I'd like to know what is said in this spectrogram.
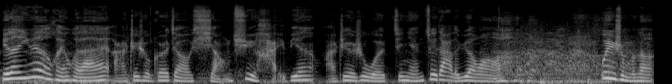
一段音乐，欢迎回来啊！这首歌叫《想去海边》啊，这也是我今年最大的愿望了。为什么呢？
